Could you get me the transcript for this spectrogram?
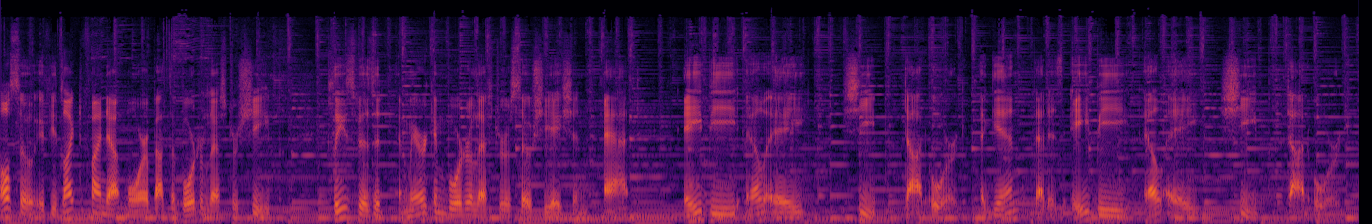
Also, if you'd like to find out more about the Border Leicester sheep, please visit American Border Leicester Association at ablasheep.org. Again, that is ablasheep.org.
